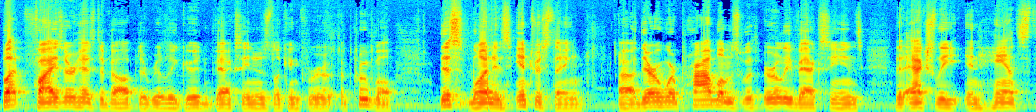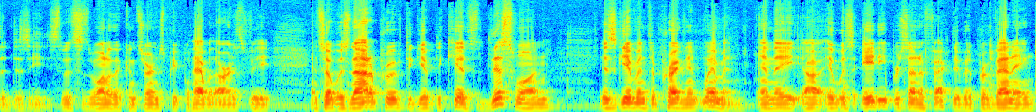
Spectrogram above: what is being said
But Pfizer has developed a really good vaccine and is looking for approval. This one is interesting. Uh, there were problems with early vaccines that actually enhanced the disease. This is one of the concerns people have with RSV and so it was not approved to give to kids. This one is given to pregnant women, and they uh, it was 80% effective at preventing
